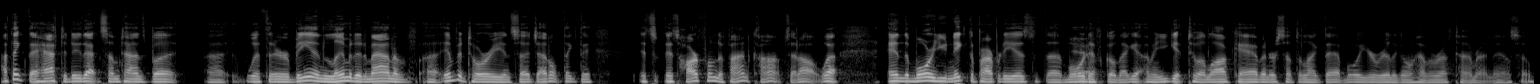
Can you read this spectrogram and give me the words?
I think they have to do that sometimes. But uh, with there being limited amount of uh, inventory and such, I don't think they it's it's hard for them to find comps at all. Well. And the more unique the property is, the more Yeah. difficult they get. I mean, you get to a log cabin or something like that, boy, you're really going to have a rough time right now. So,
